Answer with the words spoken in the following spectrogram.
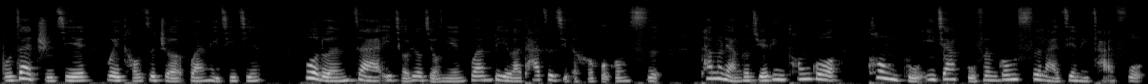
不再直接为投资者管理基金。沃伦在一九六九年关闭了他自己的合伙公司，他们两个决定通过控股一家股份公司来建立财富。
